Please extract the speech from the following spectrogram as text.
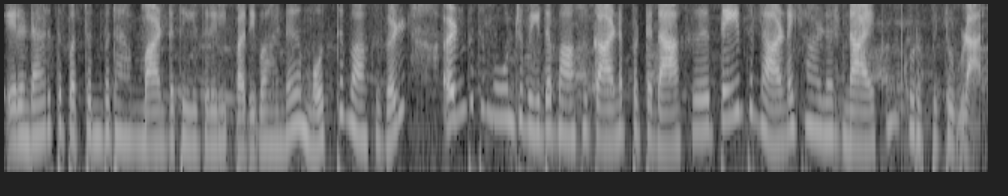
இரண்டாயிரத்து பத்தொன்பதாம் ஆண்டு தேர்தலில் பதிவான மொத்த வாக்குகள் எண்பத்தி மூன்று வீதமாக காணப்பட்டதாக தேர்தல் ஆணையாளர் நாயகம் குறிப்பிட்டுள்ளார்.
